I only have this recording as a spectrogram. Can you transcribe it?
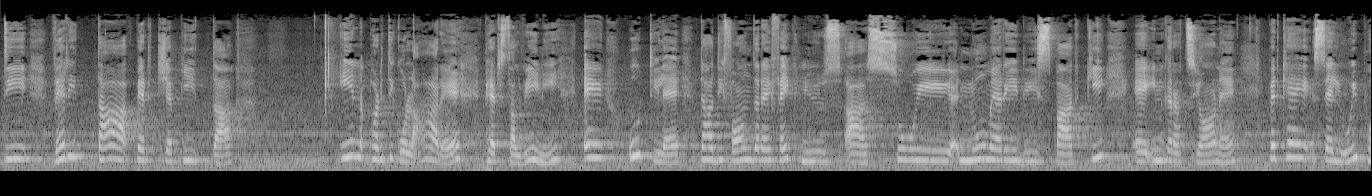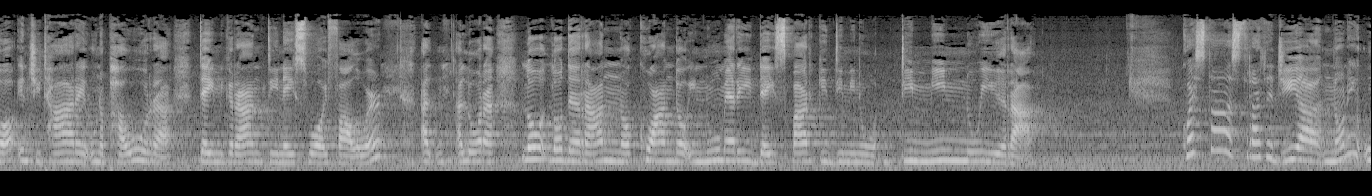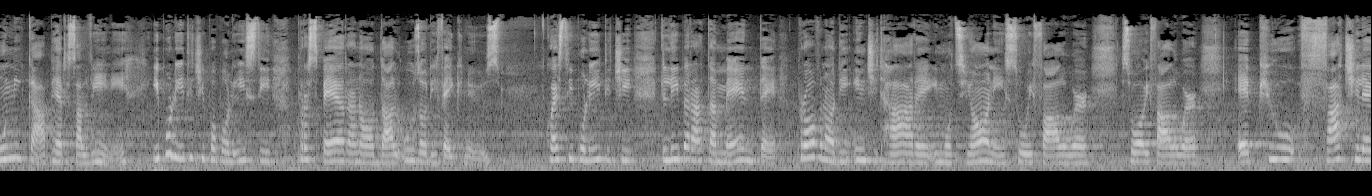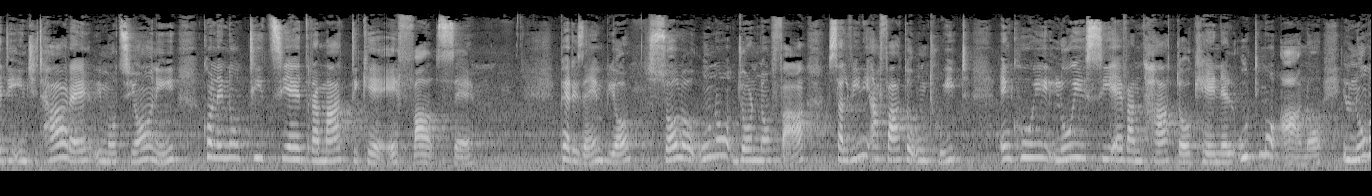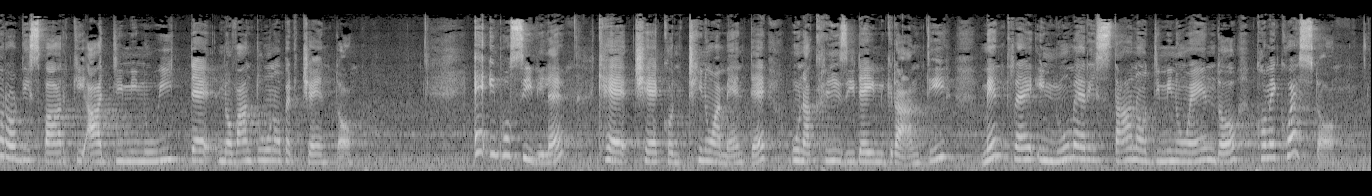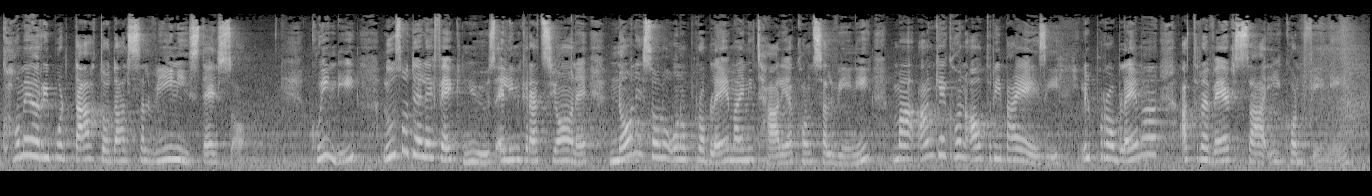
di verità percepita in particolare per Salvini è utile da diffondere fake news uh, sui numeri di sbarchi e immigrazione perché se lui può incitare una paura dei migranti nei suoi follower allora lo loderanno quando i numeri dei sbarchi diminu- diminuirà questa strategia non è unica per Salvini. I politici populisti prosperano dall'uso di fake news. Questi politici deliberatamente provano di incitare emozioni sui follower, suoi follower. È più facile di incitare emozioni con le notizie drammatiche e false. Per esempio, solo un giorno fa Salvini ha fatto un tweet in cui lui si è vantato che nell'ultimo anno il numero di sbarchi ha diminuito 91%. È impossibile che c'è continuamente una crisi dei migranti mentre i numeri stanno diminuendo come questo come riportato dal Salvini stesso. Quindi l'uso delle fake news e l'immigrazione non è solo un problema in Italia con Salvini, ma anche con altri paesi. Il problema attraversa i confini.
